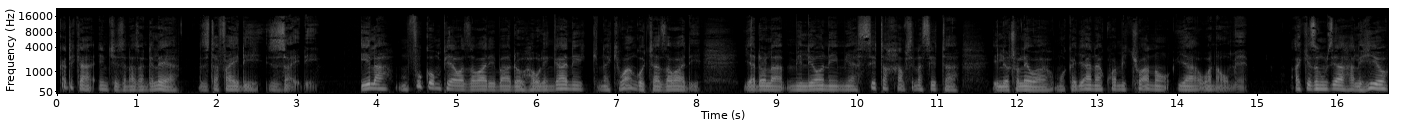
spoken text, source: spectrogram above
katika nchi zinazoendelea zitafaidi zaidi. Ila mfuko mpya wa zawadi bado haulingani na kiwango cha zawadi ya dola milioni 656 iliyotolewa mwaka jana kwa michwano ya wanaume. Akizungumzia hali hiyo,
